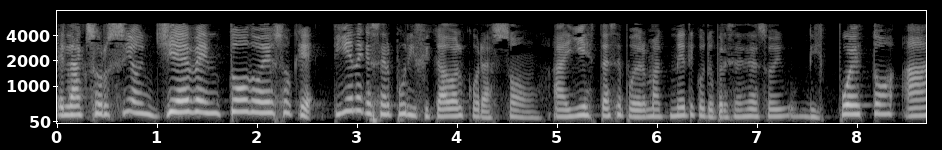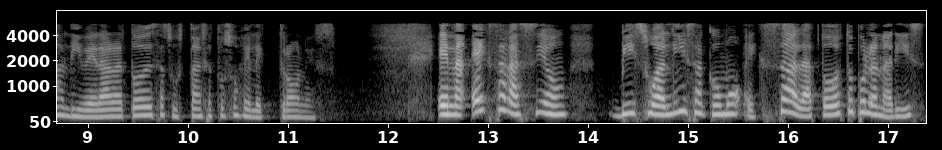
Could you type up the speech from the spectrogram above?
La absorción lleven todo eso que tiene que ser purificado al corazón. Ahí está ese poder magnético, tu presencia soy dispuesto a liberar a toda esa sustancia, todos esos electrones. En la exhalación, visualiza cómo exhala todo esto por la nariz,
